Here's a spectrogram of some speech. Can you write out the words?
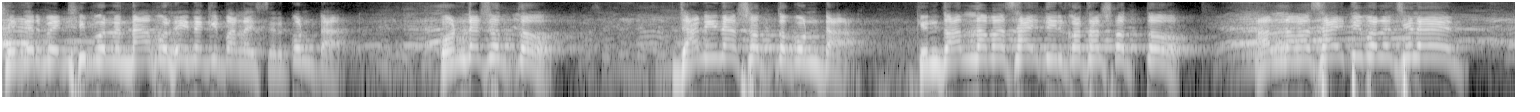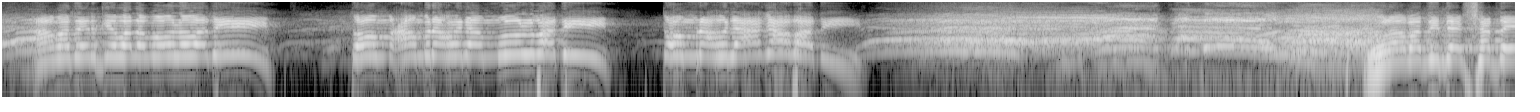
শেখের বেটি বলে না বলেই নাকি পালাইছে কোনটা? কোনটা সত্য? জানি না সত্য কোনটা। কিন্তু আল্লামা সাইদির কথা সত্য। আল্লামা সাইদি বলেছিলেন, আমাদেরকে বলো মৌলবাদী, তোম, আমরা হইলাম মূলবাদী, তোমরা হইলে আগাবাদী। গোড়াবাদীদের সাথে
